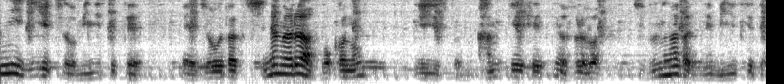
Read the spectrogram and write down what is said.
に技術を身につけて、え、上達しながら他の技術との関係性っていうのはそれは自分の中でね身につけて、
